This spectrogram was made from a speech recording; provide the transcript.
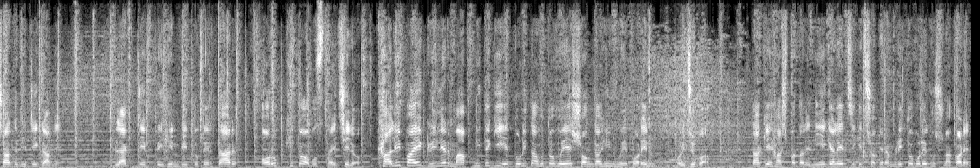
সাতভিটি গ্রামে। ব্ল্যাক টেপবিহীন বিদ্যুতের তার অরক্ষিত অবস্থায় ছিল। খালি পায়ে গ্রিলের মাপ নিতে গিয়ে তড়িতাহত হয়ে সংজ্ঞাহীন হয়ে পড়েন ওই যুবক। তাকে হাসপাতালে নিয়ে গেলে চিকিৎসকেরা মৃত বলে ঘোষণা করেন।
